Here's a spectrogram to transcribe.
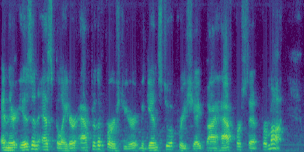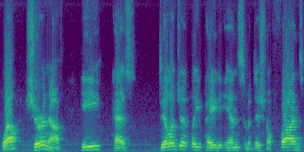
and there is an escalator after the first year. It begins to appreciate by half percent per month. Well, sure enough, he has diligently paid in some additional funds.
